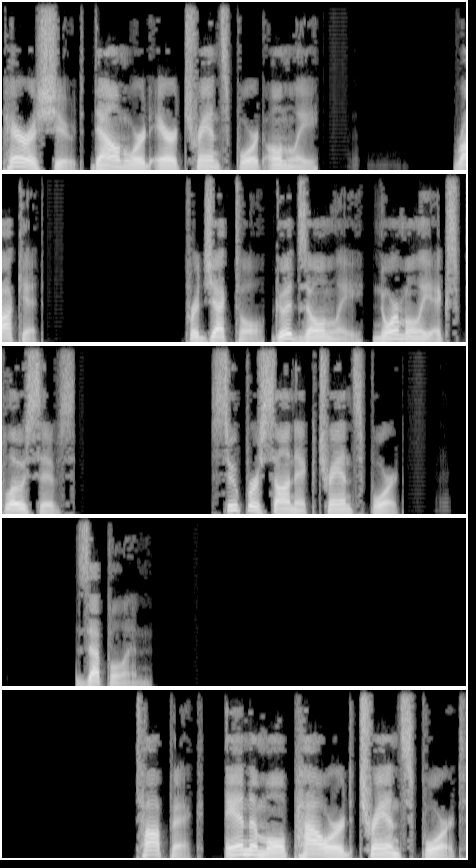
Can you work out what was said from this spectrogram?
Parachute downward air transport only. Rocket. Projectile goods only, normally explosives. Supersonic transport. Zeppelin. Topic: Animal-powered transport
